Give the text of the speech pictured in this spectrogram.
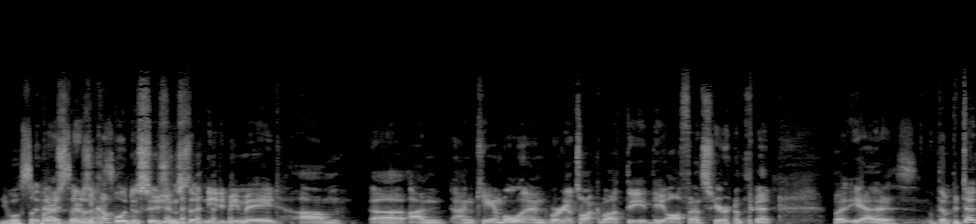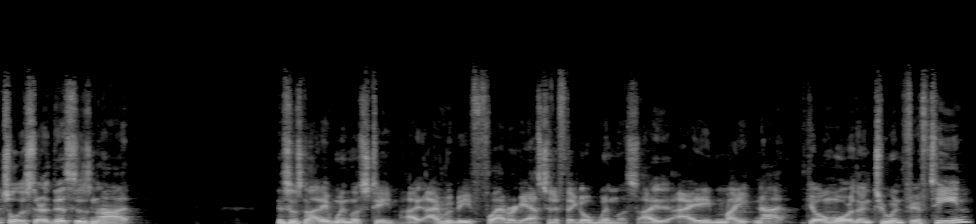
You will surprise There's there's a else. couple of decisions that need to be made um, uh, on on Campbell, and we're going to talk about the the offense here in a bit. But yeah, there- the potential is there. This is not this is not a winless team. I, I would be flabbergasted if they go winless. I I might not go more than two and fifteen.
